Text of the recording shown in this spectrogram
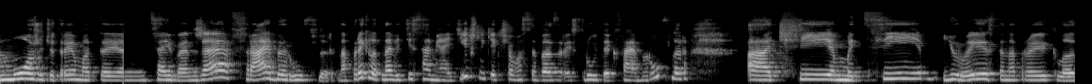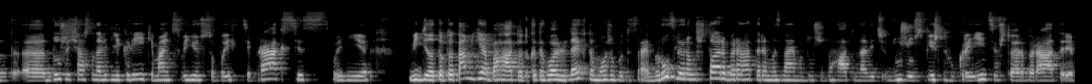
можуть отримати цей ВНЖ фрайберуфлер. Наприклад, навіть ті самі айтішники, якщо ви себе зареєструєте як фрайберуфлер, а, чи митці, юристи, наприклад, е, дуже часто навіть лікарі, які мають свої особисті праксіс, свої відділи. Тобто там є багато категорій людей, хто може бути фрайберуфлером, шторбератором. Ми знаємо дуже багато навіть дуже успішних українців, шторбераторів.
